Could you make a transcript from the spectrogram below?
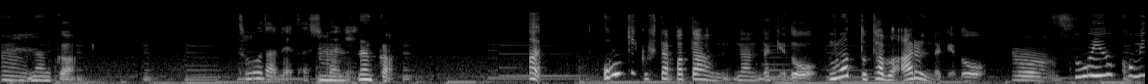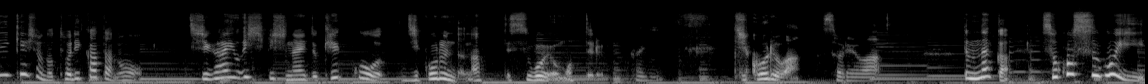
うん、なんか。そうだね確かに。うん、なんかあ大きく2パターンなんだけどもっと多分あるんだけどうん。そういうコミュニケーションの取り方の違いを意識しないと結構事故るんだなってすごい思ってる。事故るわそれは、でもなんかそこすごい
